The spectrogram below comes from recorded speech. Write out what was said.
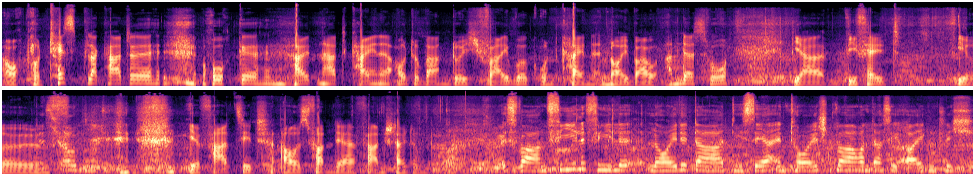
auch Protestplakate hochgehalten hat. Keine Autobahn durch Freiburg und kein Neubau anderswo. Ja, wie fällt Ihre, Ihr Fazit aus von der Veranstaltung? Es waren viele, viele Leute da, die sehr enttäuscht waren, dass sie eigentlich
